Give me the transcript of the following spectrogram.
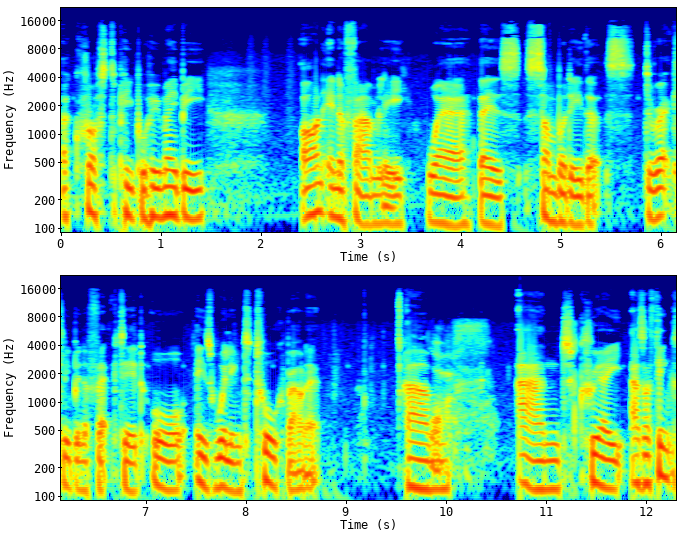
across to people who maybe aren't in a family where there's somebody that's directly been affected or is willing to talk about it um, yes. and create, as I think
